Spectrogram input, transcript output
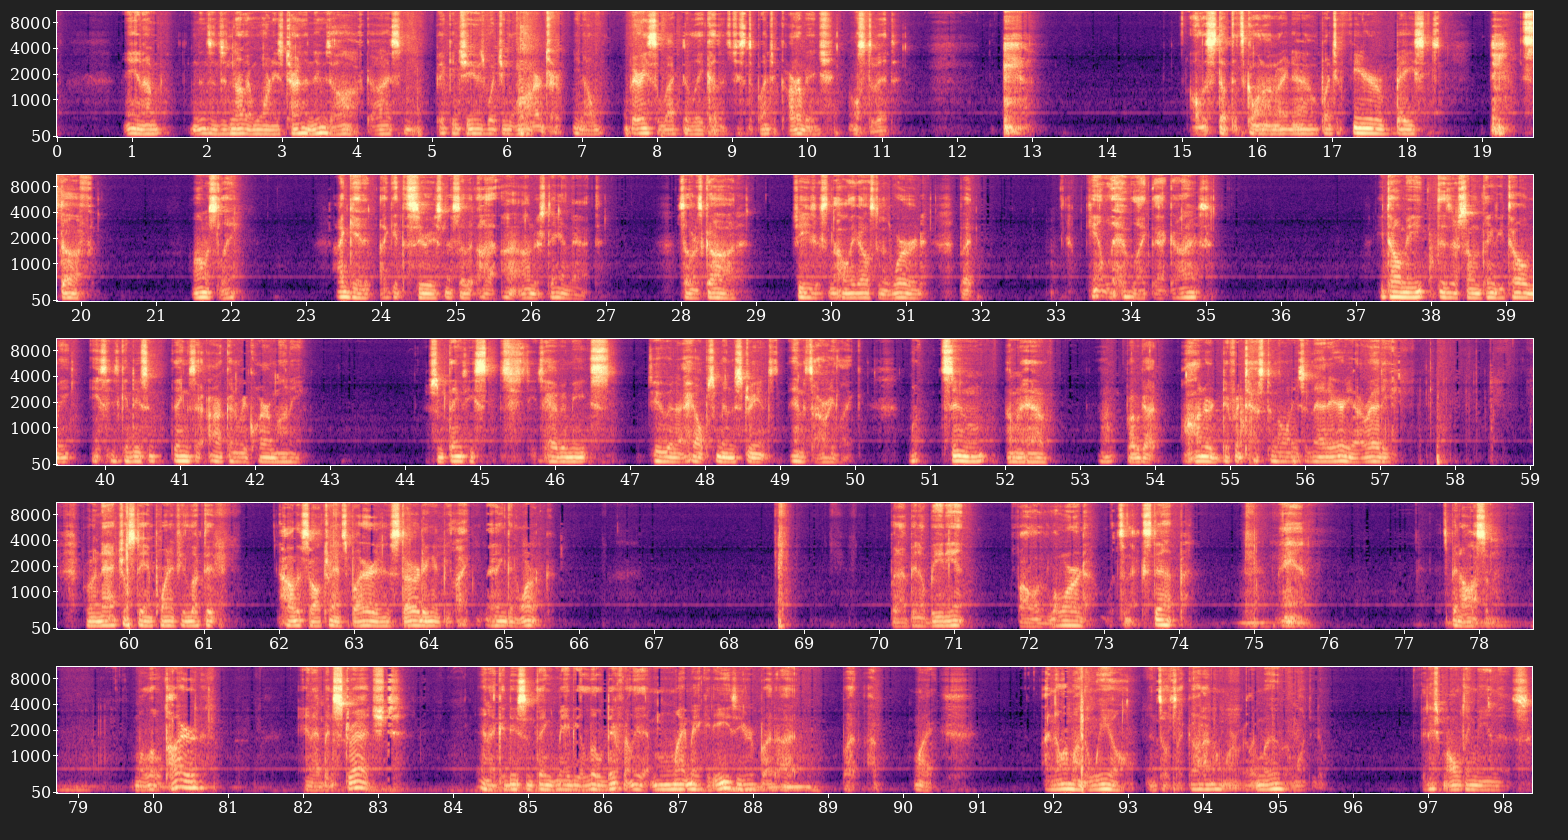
And I'm. This is another warning. Is turn the news off, guys. Pick and choose what you want, or turn, you know, very selectively, because it's just a bunch of garbage. Most of it. all the stuff that's going on right now, a bunch of fear based stuff. Honestly, I get it. I get the seriousness of it. I, I understand that. So does God, Jesus, and the Holy Ghost and His Word. But we can't live like that, guys. He told me, these are some things he told me. He said he's going to do some things that aren't going to require money There's some things he's, he's having me do and it helps ministry. And it's, and it's already like well, soon I'm gonna have well, probably got a hundred different testimonies in that area already. From a natural standpoint, if you looked at how this all transpired and is starting, it'd be like that ain't gonna work. But I've been obedient, followed the Lord. What's the next step? Man, it's been awesome. I'm a little tired, and I've been stretched, and I could do some things maybe a little differently that might make it easier. But I, but I, my, I know I'm on the wheel, and so it's like God, I don't want to really move. I want you to finish molding me in this.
